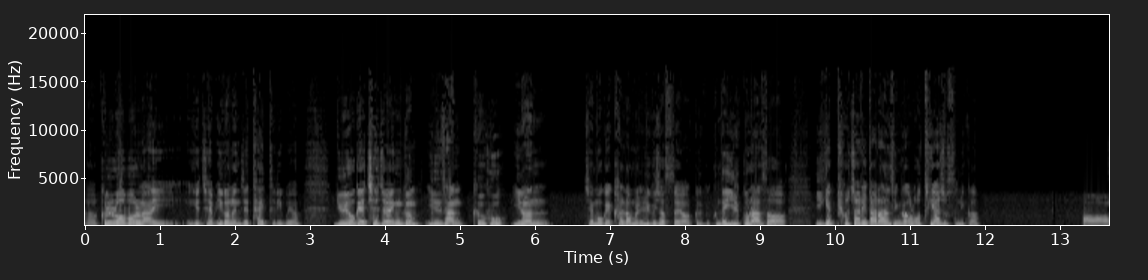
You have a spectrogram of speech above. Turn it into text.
어, 글로벌 아이 이게 제, 이거는 이제 타이틀이고요. 뉴욕의 최저임금 인상 그 후 이런 제목의 칼럼을 읽으셨어요. 근데 읽고 나서 이게 표절이다라는 생각을 어떻게 하셨습니까? 어,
